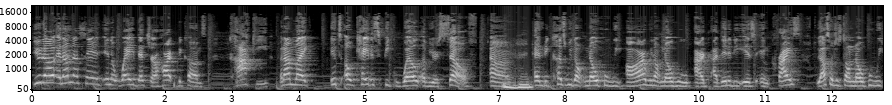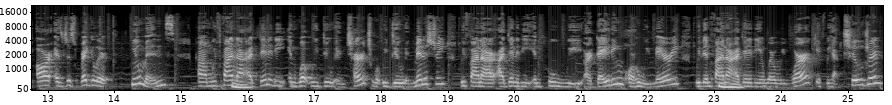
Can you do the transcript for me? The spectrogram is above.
You know, and I'm not saying in a way that your heart becomes cocky, but I'm like. It's okay to speak well of yourself. Um, Mhm. And because we don't know who we are, we don't know who our identity is in Christ, we also just don't know who we are as just regular humans. Um, we find our identity in what we do in church, what we do in ministry. We find our identity in who we are dating or who we marry. We then find our Mhm. identity in where we work, if we have children,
